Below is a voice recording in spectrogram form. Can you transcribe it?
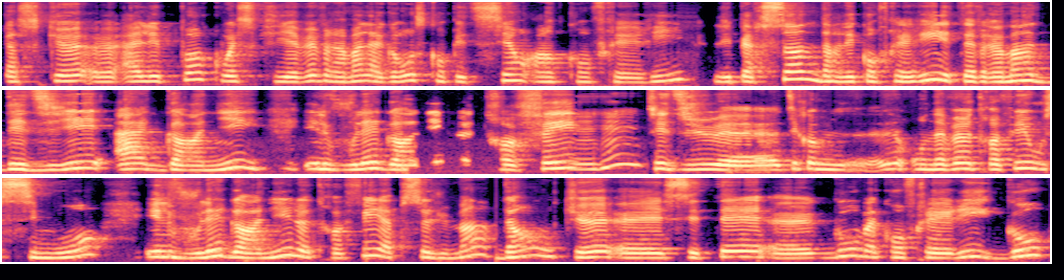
parce que euh, à l'époque où est-ce qu'il y avait vraiment la grosse compétition entre confréries, les personnes dans les confréries étaient vraiment dédiées à gagner. Ils voulaient gagner le trophée c'est du euh, tu sais comme euh, on avait un trophée aux six mois. Il voulait gagner le trophée absolument. Donc euh, c'était euh, go ma confrérie go.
